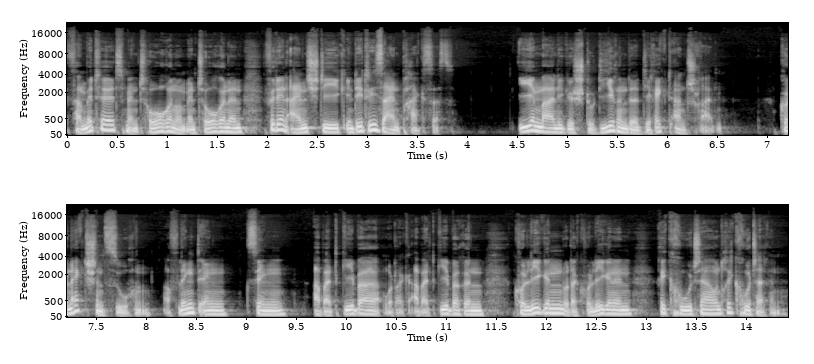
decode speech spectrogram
vermittelt Mentoren und Mentorinnen für den Einstieg in die Designpraxis. Ehemalige Studierende direkt anschreiben. Connections suchen auf LinkedIn, Xing, Arbeitgeber oder Arbeitgeberin, Kolleginnen oder Kolleginnen, Recruiter und Recruiterin.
